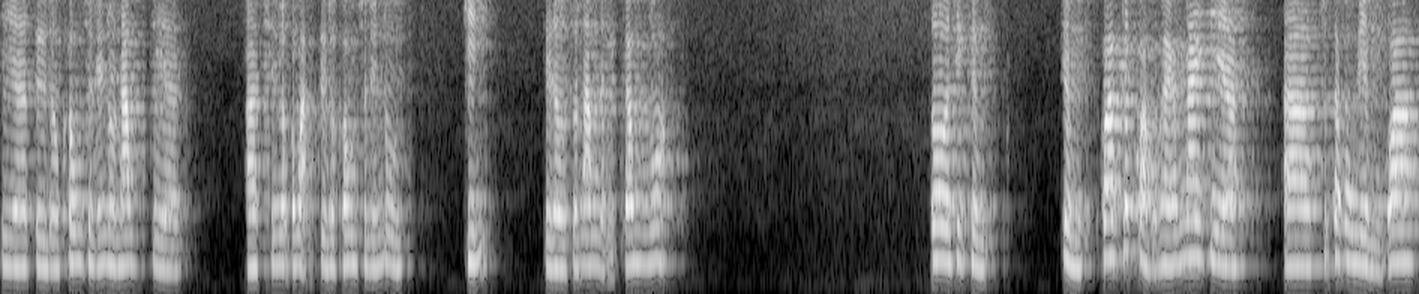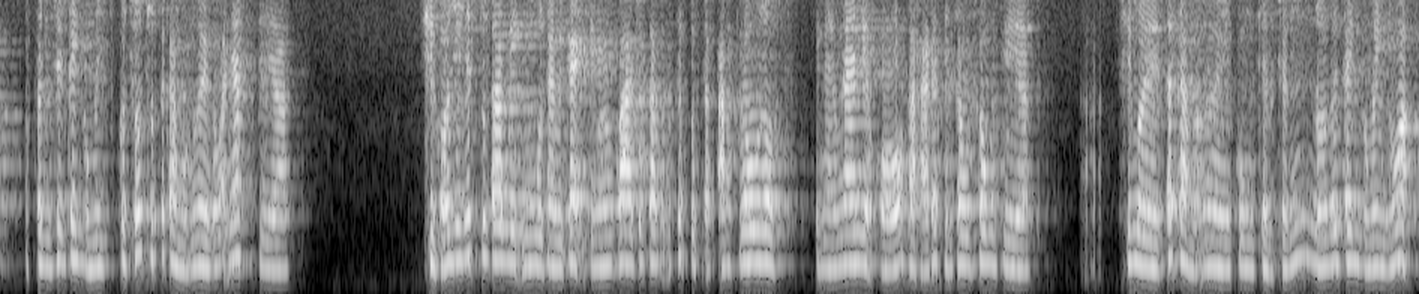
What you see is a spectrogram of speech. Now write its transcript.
thì à, từ đầu 0 cho đến đầu 5 thì à, xin lỗi các bạn từ đầu 0 cho đến đầu 9 thì đầu số 5 lại bị câm đúng không ạ? Rồi thì kiểm điểm qua kết quả của ngày hôm nay thì à, chúng ta cùng điểm qua phần trên kênh của mình. Có chốt cho tất cả mọi người các bạn nhé. Thì à, chỉ có duy nhất chúng ta bị một ngày bị cạnh thì hôm qua chúng ta cũng tiếp tục đặt ăn pro rồi. Thì ngày hôm nay liệu có cả thái được thành công không thì à, xin mời tất cả mọi người cùng kiểm chứng đối với kênh của mình đúng không ạ?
